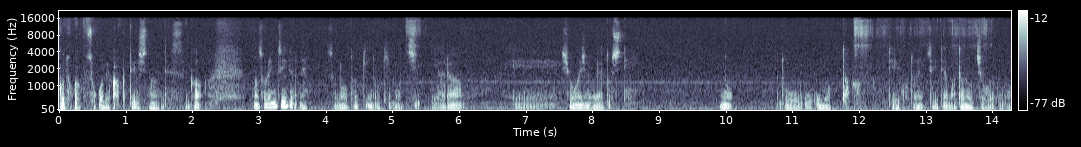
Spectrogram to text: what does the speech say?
ことがそこで確定したんですが、まあ、それについてはねその時の気持ちやら、えー、障害児の親としてのどう思ったかっていうことについてはまた後ほどの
